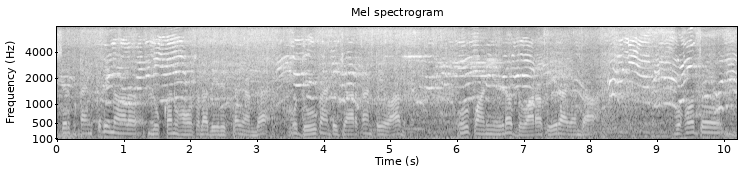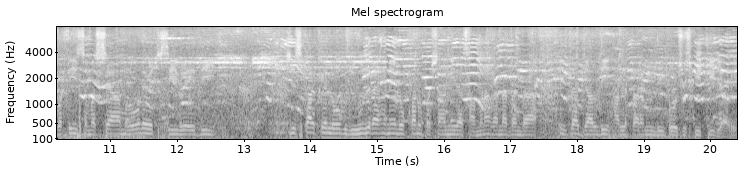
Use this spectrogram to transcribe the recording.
ਸਿਰਫ ਟੈਂਕ ਦੇ ਨਾਲ ਲੋਕਾਂ ਨੂੰ ਹੌਸਲਾ ਦੇ ਦਿੱਤਾ ਜਾਂਦਾ। ਉਹ 2 ਘੰਟੇ 4 ਘੰਟੇ ਬਾਅਦ ਉਹ ਪਾਣੀ ਜਿਹੜਾ ਦੁਬਾਰਾ ਫੇਰ ਆ ਜਾਂਦਾ। ਬਹੁਤ ਵੱਡੀ ਸਮੱਸਿਆ ਮਲੋਹ ਦੇ ਵਿੱਚ ਸੀਵਰੇਜ ਦੀ ਜਿਸ ਕਰਕੇ ਲੋਕ ਜੂਝ ਰਹੇ ਨੇ, ਲੋਕਾਂ ਨੂੰ ਪਰੇਸ਼ਾਨੀ ਦਾ ਸਾਹਮਣਾ ਕਰਨਾ ਪੈਂਦਾ, ਇਸ ਦਾ ਜਲਦੀ ਹੱਲ ਕਰਨ ਦੀ ਕੋਸ਼ਿਸ਼ ਕੀਤੀ ਜਾਵੇ।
